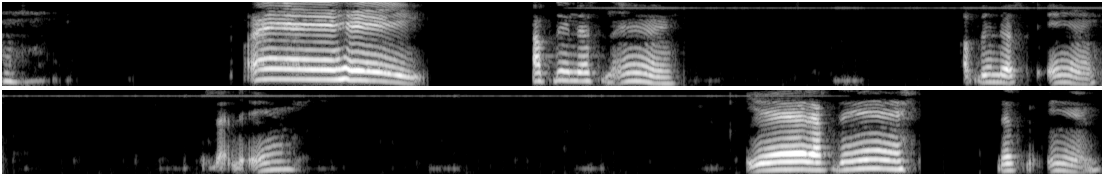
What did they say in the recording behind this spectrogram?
Hey, I think that's the end. I think that's the end. Is that the end? Yeah, that's the end. That's the end.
